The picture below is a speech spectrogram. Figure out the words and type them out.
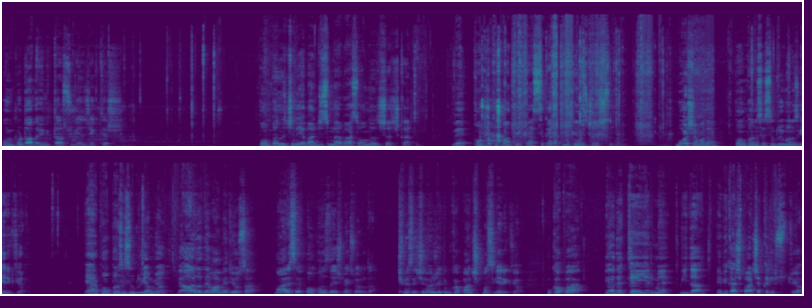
Bu- Buradan da bir miktar su gelecektir. Pompanın içinde yabancı cisimler varsa onları dışarı çıkartın. Ve pompa kapağını tekrar sıkarak makinenizi çalıştırın. Bu aşamada pompanın sesini duymanız gerekiyor. Eğer pompanın sesini duyamıyor ve arıza devam ediyorsa maalesef pompanız değişmek zorunda. Değişmesi için öncelikle bu kapağın çıkması gerekiyor. Bu kapağa bir adet T20 vida ve birkaç parça klip tutuyor.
